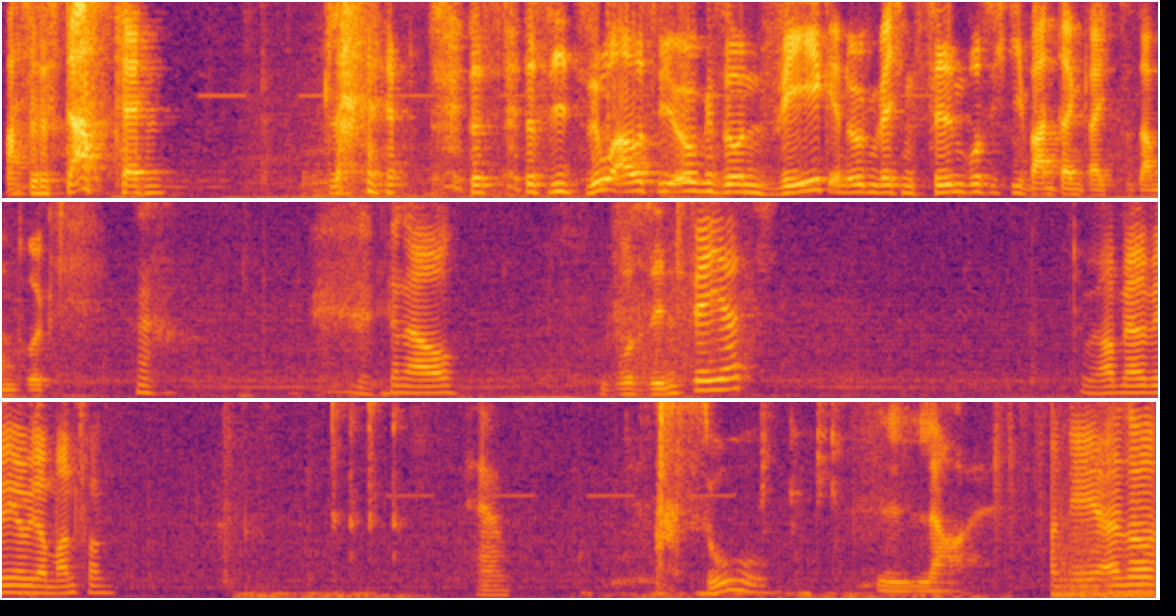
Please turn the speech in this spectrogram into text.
Was ist das denn? Das, das sieht so aus wie irgend so ein Weg in irgendwelchen Filmen, wo sich die Wand dann gleich zusammendrückt. Genau. Wo sind wir jetzt? Wir haben mehr oder weniger wieder am Anfang. Ja. Ach so. Lol. Oh, nee, also.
